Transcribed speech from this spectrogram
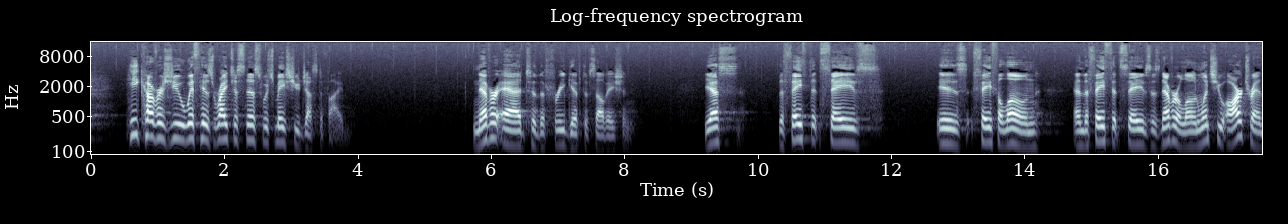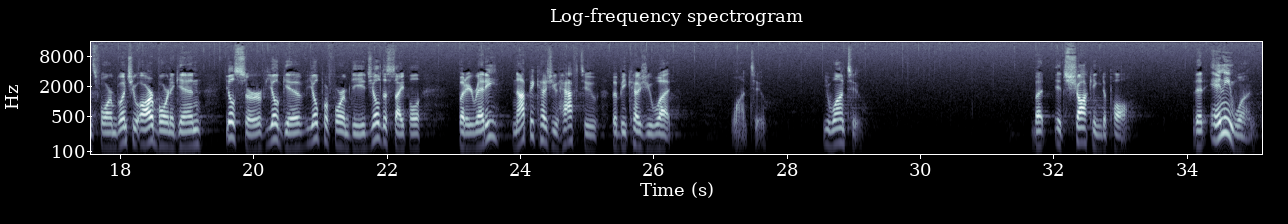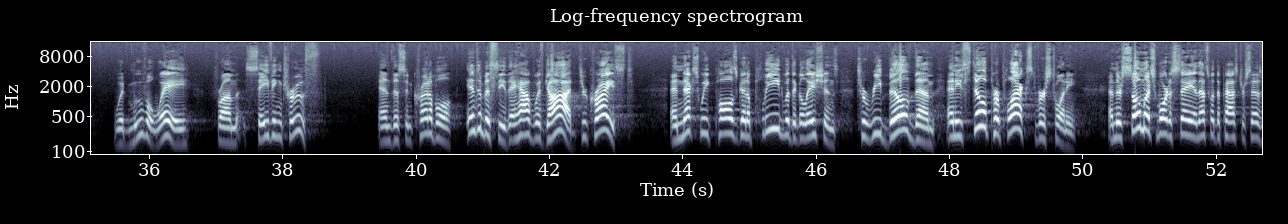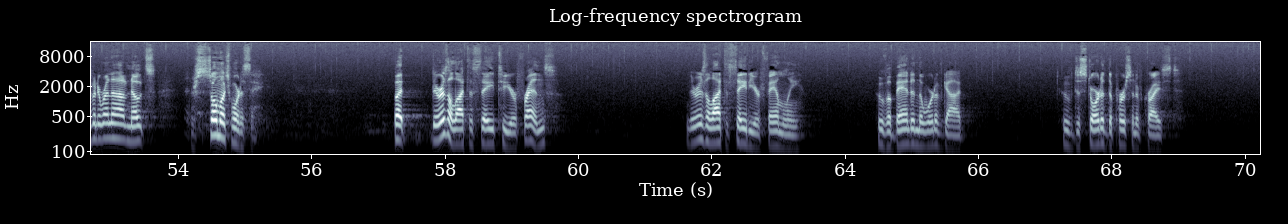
He covers you with his righteousness, which makes you justified. Never add to the free gift of salvation. Yes, the faith that saves is faith alone, and the faith that saves is never alone. Once you are transformed, once you are born again, you'll serve, you'll give, you'll perform deeds, you'll disciple. But are you ready? Not because you have to, but because you what? Want to. You want to. But it's shocking to Paul that anyone would move away from saving truth and this incredible intimacy they have with God through Christ. And next week, Paul's going to plead with the Galatians to rebuild them, and he's still perplexed, verse 20. And there's so much more to say, and that's what the pastor says when he runs out of notes. There's so much more to say. But there is a lot to say to your friends. There is a lot to say to your family who've abandoned the Word of God, who've distorted the person of Christ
